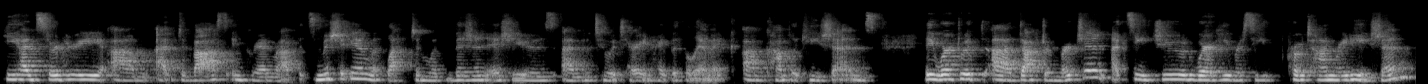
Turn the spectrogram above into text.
He had surgery um, at DeVos in Grand Rapids, Michigan, with left him with vision issues and pituitary and hypothalamic um, complications. They worked with uh, Dr. Merchant at St. Jude, where he received proton radiation.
